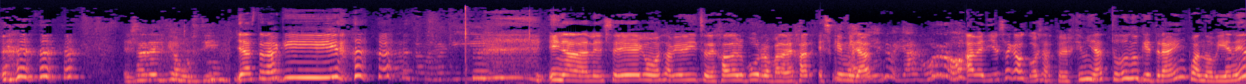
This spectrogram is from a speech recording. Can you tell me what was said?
Esa del tío Agustín. Ya están aquí. Estamos aquí. y nada, les he, como os había dicho, dejado el burro para dejar... Es que mirad... Está lleno ya el burro. A ver, yo he sacado cosas, pero es que mirad todo lo que traen cuando vienen,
